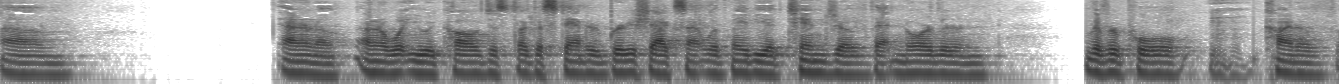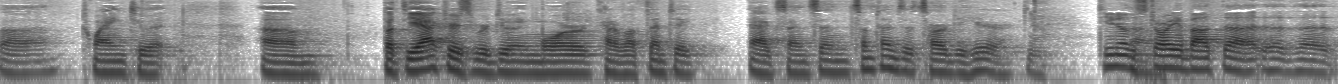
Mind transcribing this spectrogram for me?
Um, I don't know. I don't know what you would call just like a standard British accent with maybe a tinge of that northern Liverpool kind of uh, twang to it. Um, but the actors were doing more kind of authentic accents, and sometimes it's hard to hear. yeah. Do you know the story about the the the,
